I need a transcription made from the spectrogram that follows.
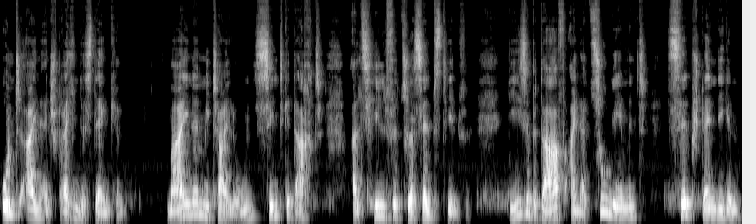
und ein entsprechendes Denken. Meine Mitteilungen sind gedacht als Hilfe zur Selbsthilfe. Diese bedarf einer zunehmend selbstständigen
